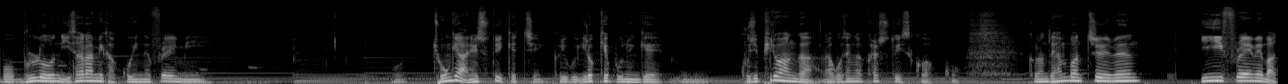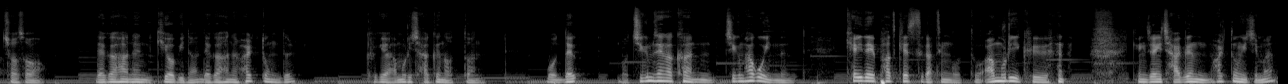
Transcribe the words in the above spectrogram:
뭐 물론 이 사람이 갖고 있는 프레임이 좋은 게 아닐 수도 있겠지. 그리고 이렇게 보는 게 음, 굳이 필요한가라고 생각할 수도 있을 것 같고. 그런데 한 번쯤은 이 프레임에 맞춰서 내가 하는 기업이나 내가 하는 활동들, 그게 아무리 작은 어떤 뭐 내 뭐 지금 생각한 지금 하고 있는 K-데이 팟캐스트 같은 것도 아무리 그 굉장히 작은 활동이지만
